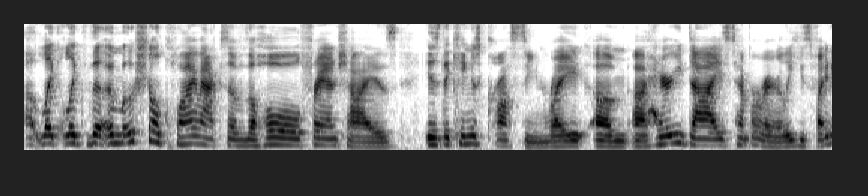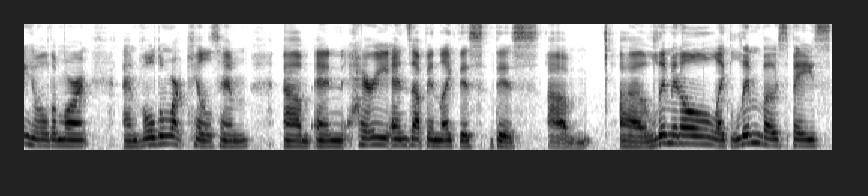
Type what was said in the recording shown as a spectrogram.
uh, like like the emotional climax of the whole franchise is the King's Cross scene, right? Um, uh, Harry dies temporarily. He's fighting Voldemort, and Voldemort kills him. Um, and Harry ends up in like this this um, uh, liminal like limbo space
